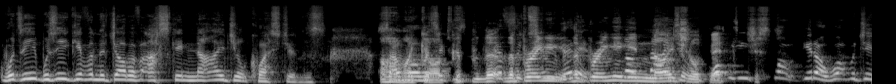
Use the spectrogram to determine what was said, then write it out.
was he was he given the job of asking Nigel questions? Oh Sam my god! God, 'cause the- the- the bringing- the minutes- bringing in Nigel what bit you- just- what- you know, what would you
